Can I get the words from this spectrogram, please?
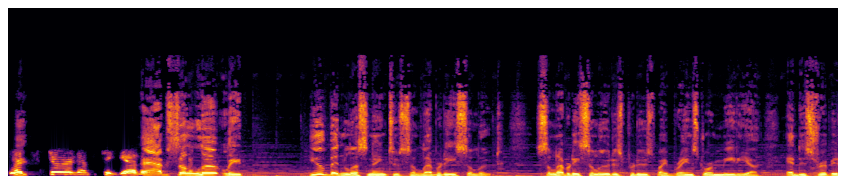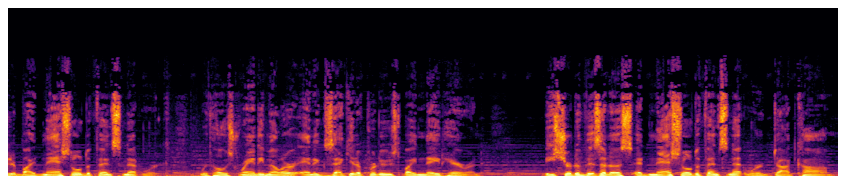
Let's Hey. stir it up together. Absolutely. You've been listening to Celebrity Salute. Celebrity Salute is produced by Brainstorm Media and distributed by National Defense Network, with host Randy Miller and executive produced by Nate Herron. Be sure to visit us at nationaldefensenetwork.com.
